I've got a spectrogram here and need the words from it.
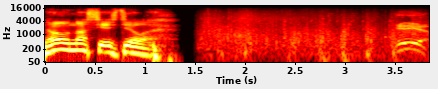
Но у нас есть дело. Yeah.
